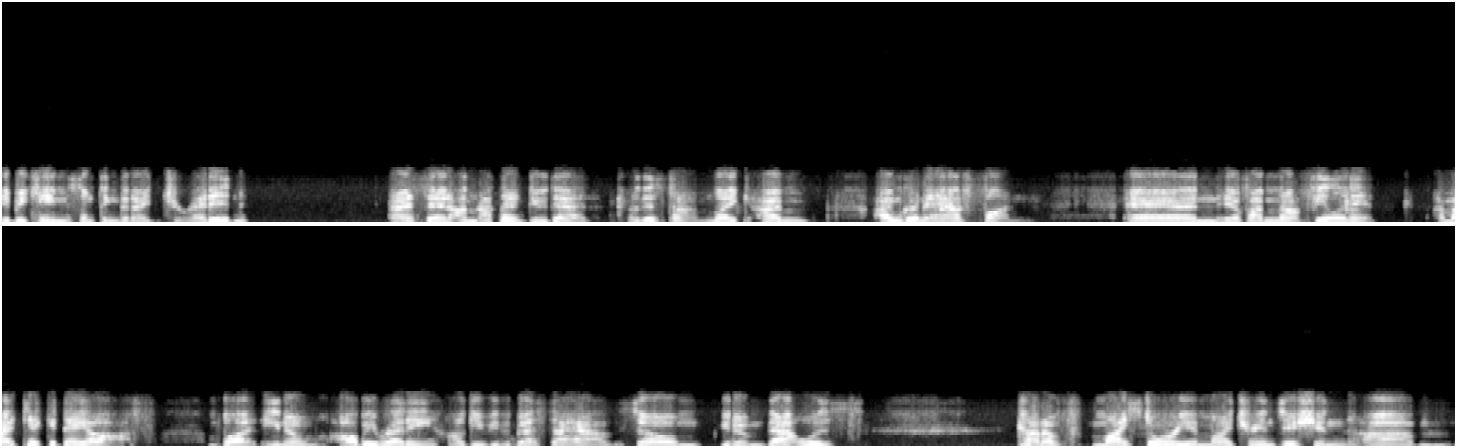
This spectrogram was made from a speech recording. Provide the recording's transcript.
It became something that I dreaded. I said, I'm not going to do that this time. Like I'm, I'm going to have fun, and if I'm not feeling it, I might take a day off. But you know, I'll be ready. I'll give you the best I have. So you know, that was kind of my story and my transition. Um,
